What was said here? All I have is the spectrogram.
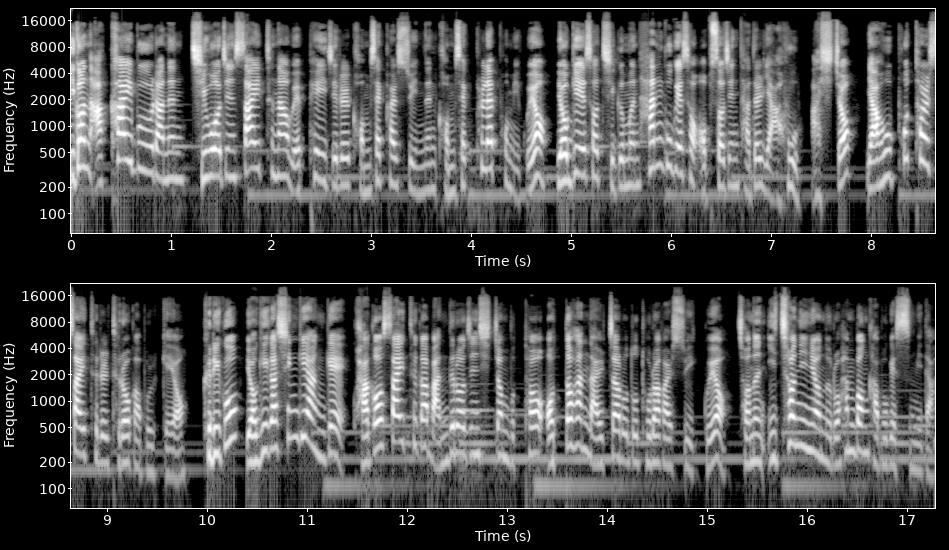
이건 아카이브라는 지워진 사이트나 웹페이지를 검색할 수 있는 검색 플랫폼이고요. 있고요. 여기에서 지금은 한국에서 없어진 다들 야후 아시죠? 야후 포털 사이트를 들어가 볼게요. 그리고 여기가 신기한 게 과거 사이트가 만들어진 시점부터 어떠한 날짜로도 돌아갈 수 있고요. 저는 2002년으로 한번 가보겠습니다.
